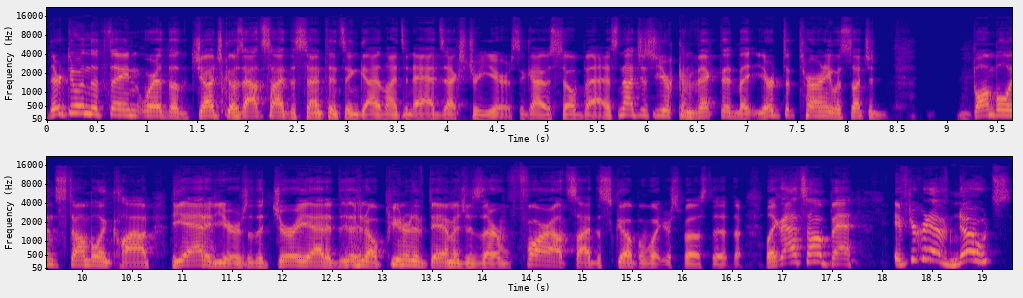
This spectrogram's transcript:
They're doing the thing where the judge goes outside the sentencing guidelines and adds extra years. The guy was so bad. It's not just you're convicted, but your attorney was such a bumble and stumble and clown. He added years. The jury added, you know, punitive damages that are far outside the scope of what you're supposed to. Like that's how bad. If you're gonna have notes,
